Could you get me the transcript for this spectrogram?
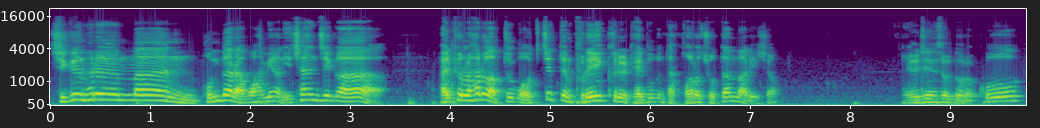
지금 흐름만 본다라고 하면 이차전지가 발표를 하루 앞두고 어쨌든 브레이크를 대부분 다 걸어줬단 말이죠. LG엔솔도 그렇고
